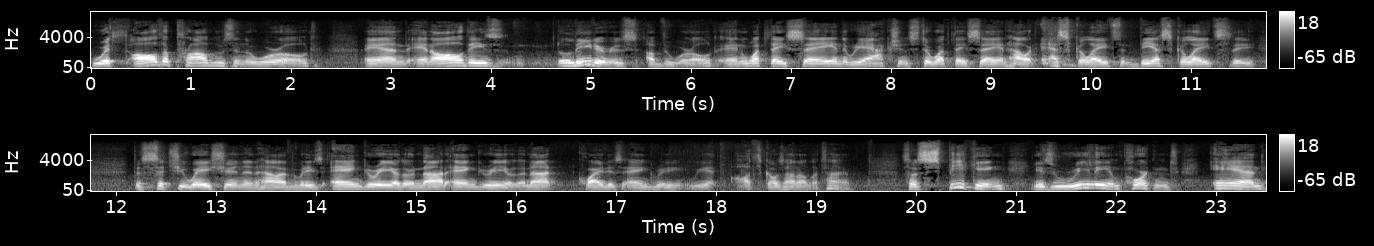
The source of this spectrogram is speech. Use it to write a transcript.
with all the problems in the world and, and all these leaders of the world and what they say and the reactions to what they say and how it escalates and de escalates the, the situation and how everybody's angry or they're not angry or they're not quite as angry. We get, all this goes on all the time. So, speaking is really important, and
